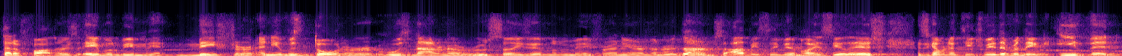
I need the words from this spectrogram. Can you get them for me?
That a father is able to be mefer any of his daughter who's not an arusa, he's able to be mefer any of her nedarim. So obviously, Mim is coming to teach me a different thing. Even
